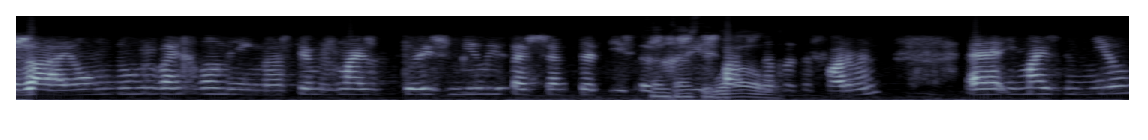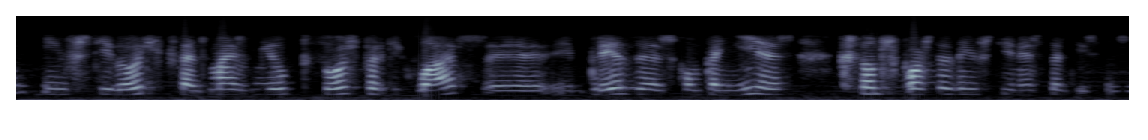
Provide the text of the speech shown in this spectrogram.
Já, é um número bem redondinho. Nós temos mais de 2.600 artistas Fantástico. registrados Uau. na plataforma uh, e mais de mil investidores, portanto, mais de mil pessoas particulares, uh, empresas, companhias, que estão dispostas a investir nestes artistas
